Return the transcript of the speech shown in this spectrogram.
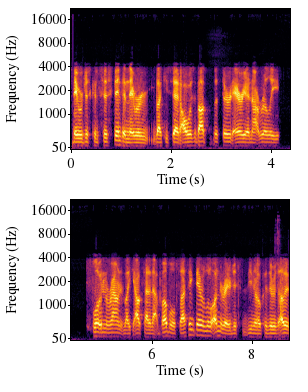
they were just consistent and they were, like you said, always about the third area, not really floating around like outside of that bubble. So I think they were a little underrated, just you know, because there was other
